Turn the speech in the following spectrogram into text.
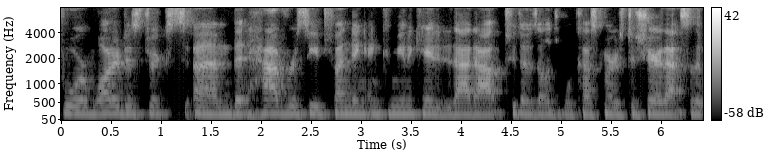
for water districts um, that have received funding and communicated that out to those eligible customers to share that so that,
